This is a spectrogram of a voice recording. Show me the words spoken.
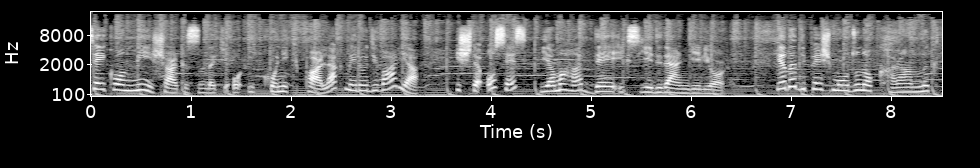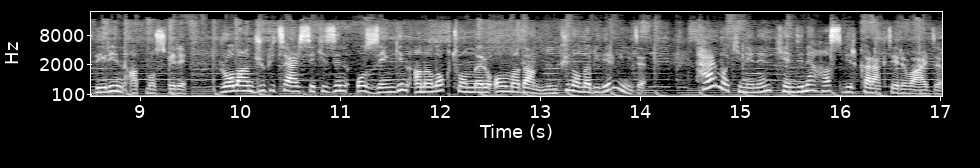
Take On Me şarkısındaki o ikonik parlak melodi var ya, işte o ses Yamaha DX7'den geliyor. Ya da Depeche Mode'un o karanlık, derin atmosferi, Roland Jupiter 8'in o zengin analog tonları olmadan mümkün olabilir miydi? Her makinenin kendine has bir karakteri vardı.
